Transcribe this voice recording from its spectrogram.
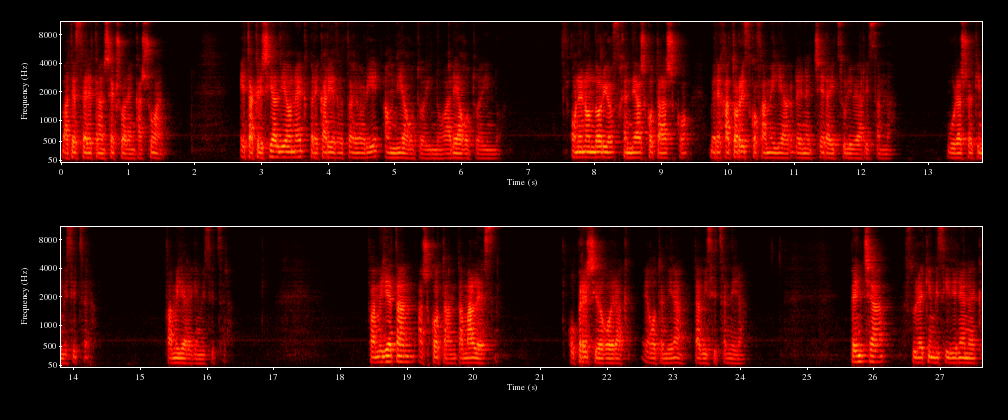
batez ere transexualen kasuan. Eta krisialdi honek prekarietate hori handiagotu egin du, areagotu egin du. Honen ondorioz, jende asko eta asko, bere jatorrizko familiaren etxera itzuli behar izan da. Gurasoekin bizitzera. Familiarekin bizitzera. Familietan askotan, tamalez, opresio egoerak egoten dira eta bizitzen dira. Pentsa, zurekin bizi direnek,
